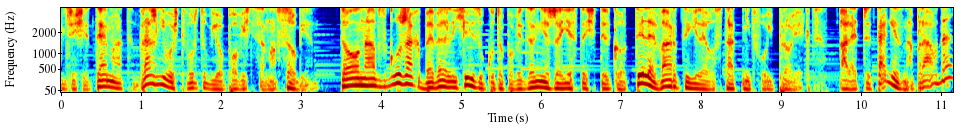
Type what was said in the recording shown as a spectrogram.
Liczy się temat, wrażliwość twórców i opowieść sama w sobie. To na wzgórzach Beverly Hills ukuto powiedzenie, że jesteś tylko tyle warty, ile ostatni twój projekt. Ale czy tak jest naprawdę?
